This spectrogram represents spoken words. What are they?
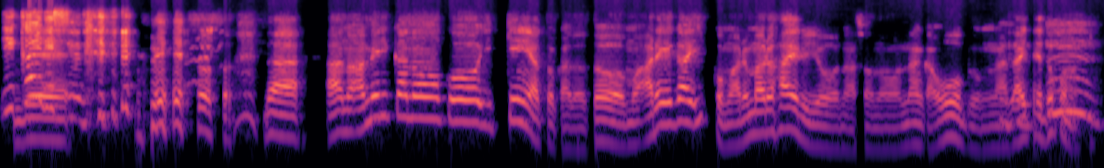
でかいですよね。ね、そうそう。だからあの、アメリカのこう、一軒家とかだと、もうあれが一個丸々入るような、その、なんかオーブンが大体どこのキッチンにも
